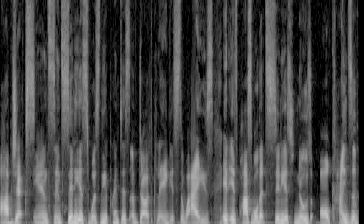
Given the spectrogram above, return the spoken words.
objects. And since Sidious was the apprentice of Darth Plagueis the Wise, it is possible that Sidious knows all kinds of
